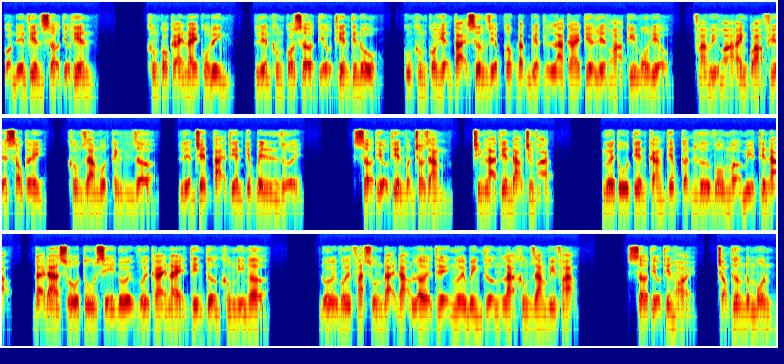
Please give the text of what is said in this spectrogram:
còn đến thiên sở tiểu thiên. Không có cái này cổ đỉnh, liền không có sở tiểu thiên tiên đồ cũng không có hiện tại xương diệp cốc đặc biệt là cái kia liệt hỏa kim ố điều, phá hủy hóa anh quả phía sau cây, không ra một canh giờ, liền chết tại thiên kiếp bên dưới. Sở tiểu thiên vẫn cho rằng, chính là thiên đạo trừng phạt. Người tu tiên càng tiếp cận hư vô mở mị thiên đạo, đại đa số tu sĩ đối với cái này tin tưởng không nghi ngờ. Đối với phát xuống đại đạo lời thề người bình thường là không dám vi phạm. Sở tiểu thiên hỏi, trọng thương đồng môn,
